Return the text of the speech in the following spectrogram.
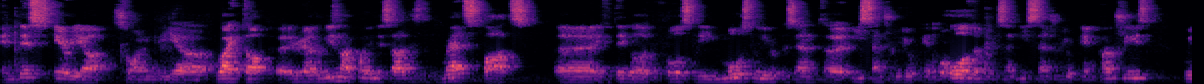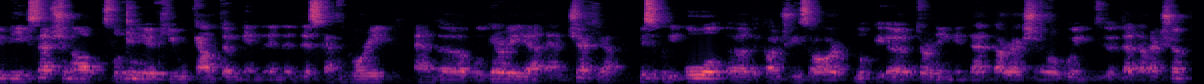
in this area, so on the right top area. The reason I'm pointing this out is that the red spots uh, if you take a look closely, mostly represent uh, East Central European, or all of them represent East Central European countries, with the exception of Slovenia, if you count them in, in, in this category, and uh, Bulgaria and Czechia. Basically, all uh, the countries are look, uh, turning in that direction or going to that direction,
